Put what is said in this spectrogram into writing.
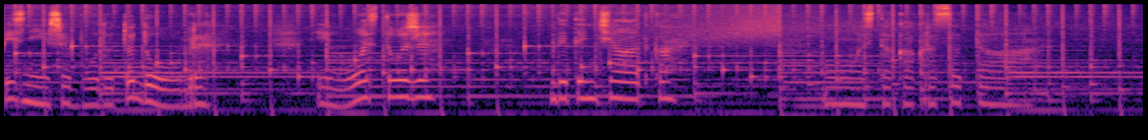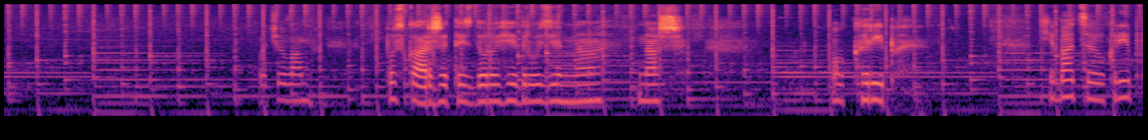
Пізніше будуть, то добре. І ось теж дитинчатка. Ось така красота. Хочу вам поскаржитись, дорогі друзі, на наш окріп. Хіба це окріп?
